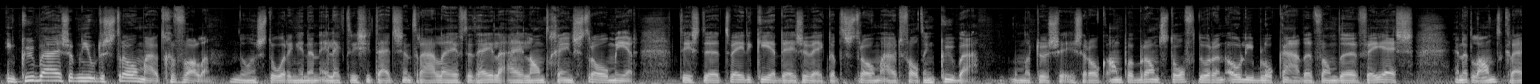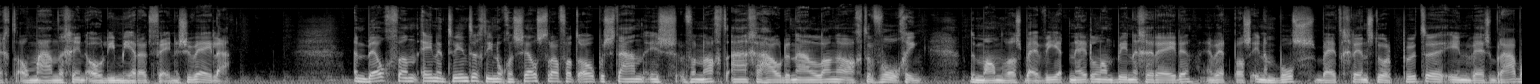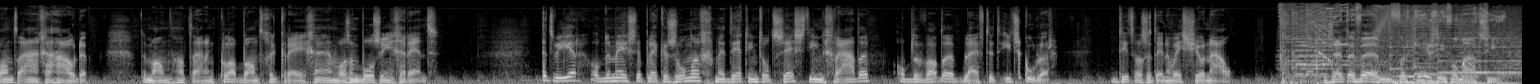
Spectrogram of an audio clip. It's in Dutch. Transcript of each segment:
In Cuba is opnieuw de stroom uitgevallen. Door een storing in een elektriciteitscentrale heeft het hele eiland geen stroom meer. Het is de tweede keer deze week dat de stroom uitvalt in Cuba. Ondertussen is er ook amper brandstof door een olieblokkade van de VS. En het land krijgt al maanden geen olie meer uit Venezuela. Een Belg van 21 die nog een celstraf had openstaan... is vannacht aangehouden na een lange achtervolging. De man was bij Weert Nederland binnengereden... en werd pas in een bos bij het grensdorp Putten in West-Brabant aangehouden. De man had daar een klapband gekregen en was een bos ingerend. Het weer, op de meeste plekken zonnig met 13 tot 16 graden. Op de Wadden blijft het iets koeler. Dit was het NOS Journaal. ZFM Verkeersinformatie.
